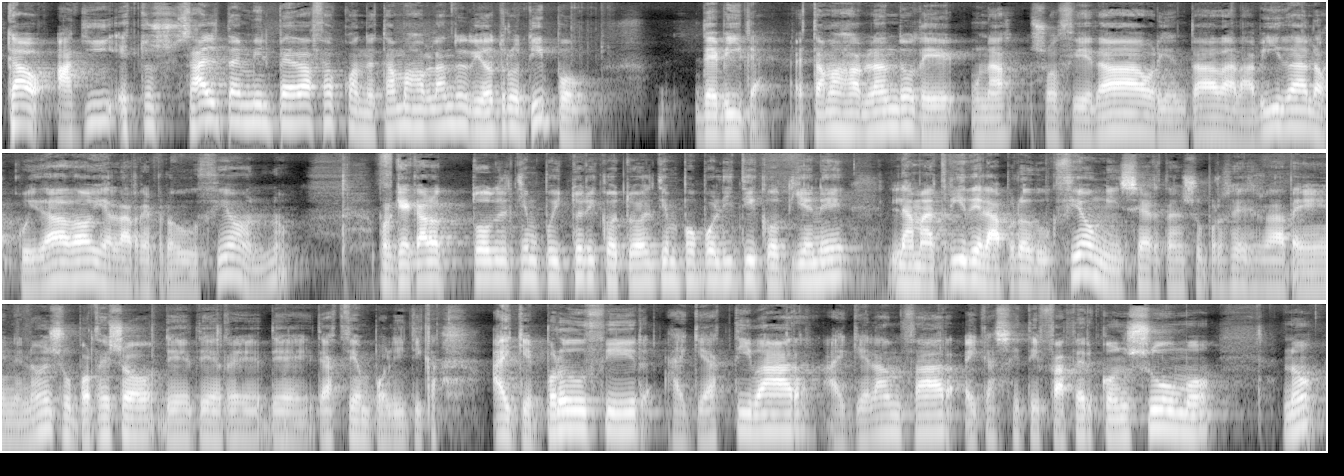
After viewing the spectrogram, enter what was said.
Claro, aquí esto salta en mil pedazos cuando estamos hablando de otro tipo de vida. Estamos hablando de una sociedad orientada a la vida, a los cuidados y a la reproducción, ¿no? Porque claro, todo el tiempo histórico, todo el tiempo político tiene la matriz de la producción inserta en su proceso de ADN, ¿no? en su proceso de, de, acción política. Hay que producir, hay que activar, hay que lanzar, hay que satisfacer consumo, ¿no?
